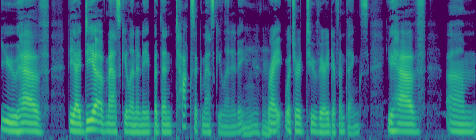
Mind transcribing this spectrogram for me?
you have the idea of masculinity, but then toxic masculinity, Mm-hmm. right? Which are two very different things. You have um,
